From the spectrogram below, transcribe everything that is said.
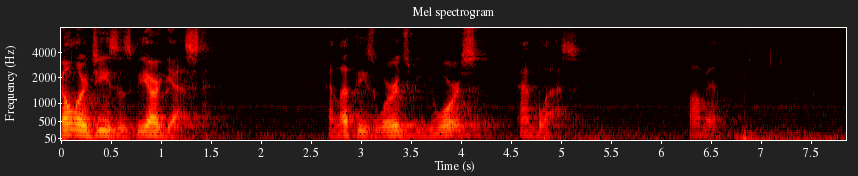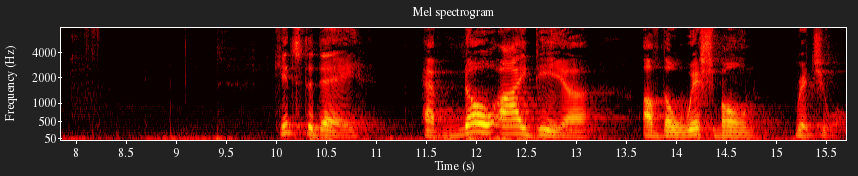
Come, Lord Jesus, be our guest. And let these words be yours and bless. Amen. Kids today have no idea of the wishbone ritual.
